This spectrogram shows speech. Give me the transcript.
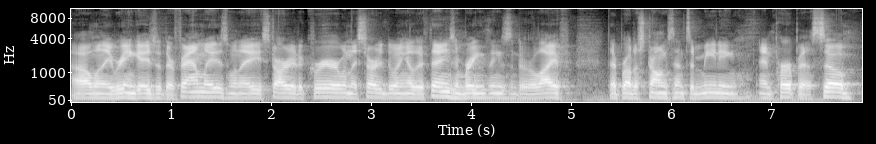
uh, when they re-engaged with their families, when they started a career, when they started doing other things and bringing things into their life that brought a strong sense of meaning and purpose. So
